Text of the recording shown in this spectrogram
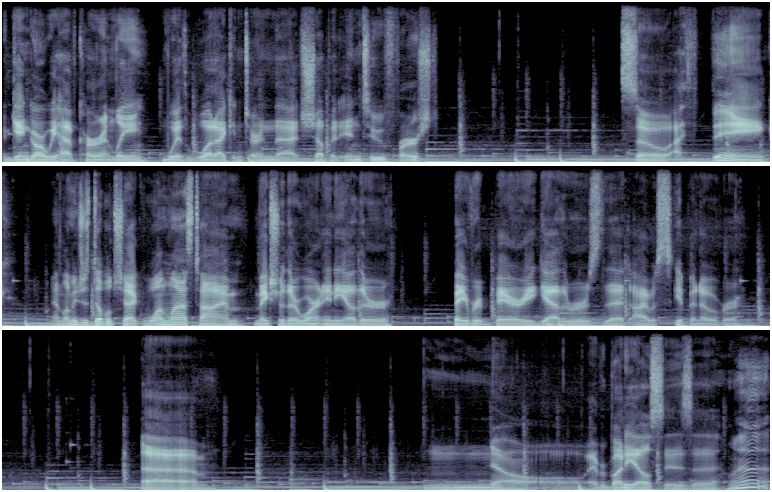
the Gengar we have currently with what I can turn that Shuppet into first. So I think, and let me just double check one last time, make sure there weren't any other favorite berry gatherers that I was skipping over. Um, no, everybody else is, uh, well,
